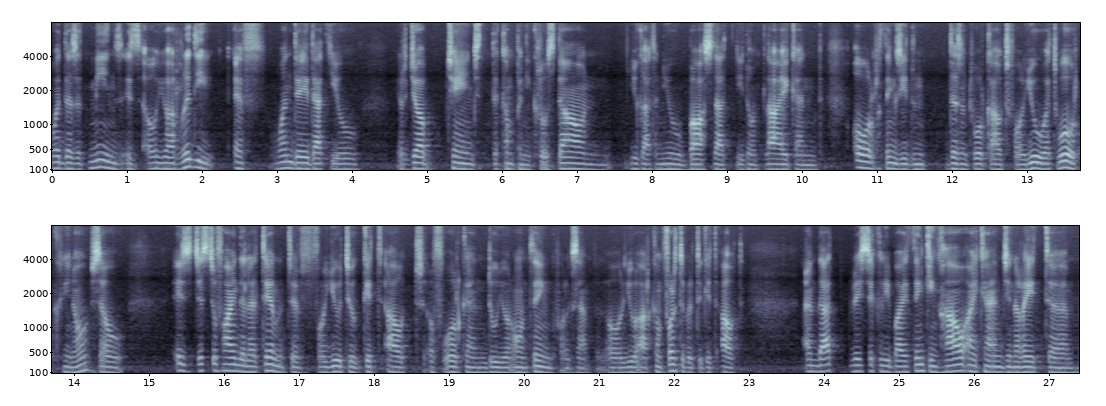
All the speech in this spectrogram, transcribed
what does it mean is oh you are ready if one day that you your job changed the company closed down you got a new boss that you don't like and or things you didn't doesn't work out for you at work you know? So is just to find an alternative for you to get out of work and do your own thing, for example, or you are comfortable to get out. And that basically by thinking how I can generate um,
